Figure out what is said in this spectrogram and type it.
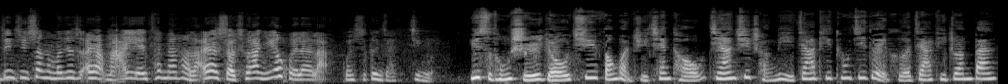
进去上他们就是哎呀，马阿姨菜买好了，哎呀，小陈啊，你又回来了，关系更加近了。与此同时，由区房管局牵头，静安区成立加梯突击队和加梯专班，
